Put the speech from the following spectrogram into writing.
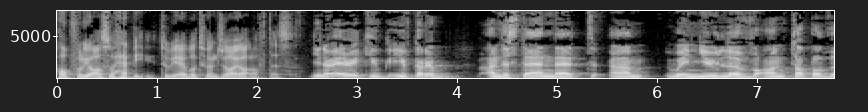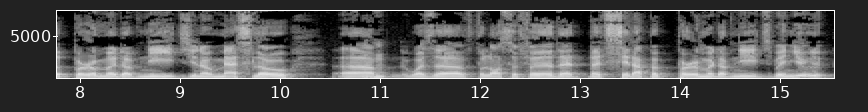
hopefully also happy to be able to enjoy all of this? You know, Eric, you've, you've got to understand that, um, when you live on top of the pyramid of needs, you know, Maslow, um, mm-hmm. was a philosopher that, that set up a pyramid of needs. When you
